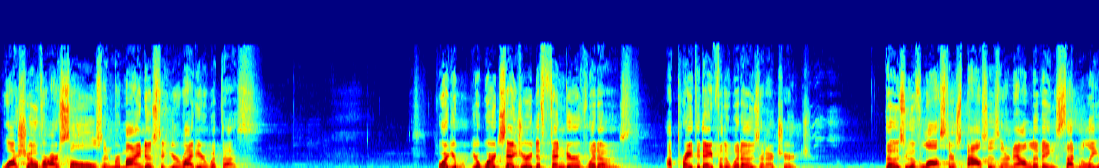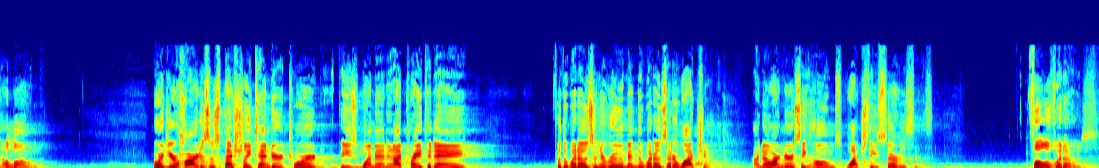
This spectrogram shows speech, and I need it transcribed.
wash over our souls and remind us that you're right here with us. Lord, your, your word says you're a defender of widows. I pray today for the widows in our church, those who have lost their spouses and are now living suddenly alone. Lord, your heart is especially tender toward these women, and I pray today for the widows in the room and the widows that are watching. I know our nursing homes watch these services, full of widows.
